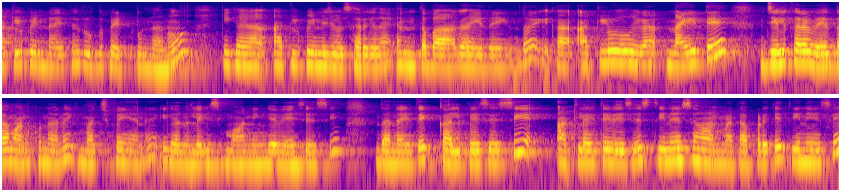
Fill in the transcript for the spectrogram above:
అట్ల పిండి అయితే రుబ్బి పెట్టుకున్నాను. ఇక అట్ల పిండి చూసారు కదా ఎంత బాగా ఇదైందో ఇక అట్లు ఇక నైటే జీలకర్ర వేద్దాం అనుకున్నాను ఇక మర్చిపోయాను. ఇక లెగిసి మార్నింగే వేసేసి దాన్ని అయితే కలిపేసేసి అట్లయితే వేసేసి తినేసాం అనమాట అప్పటికే తినేసి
